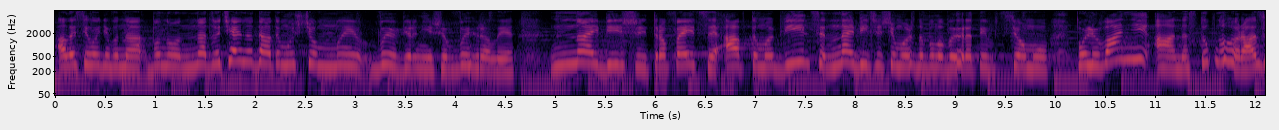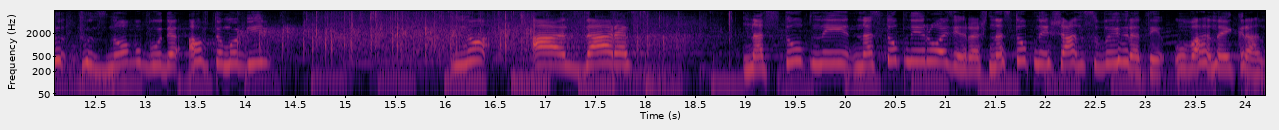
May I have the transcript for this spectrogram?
але сьогодні вона воно надзвичайно да, тому що ми ви вірніше виграли найбільший трофей. Це автомобіль. Це найбільше, що можна було виграти в цьому полюванні. А наступного разу тут знову буде автомобіль. Ну, а зараз наступний, наступний розіграш, наступний шанс виграти. Увага на екран.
